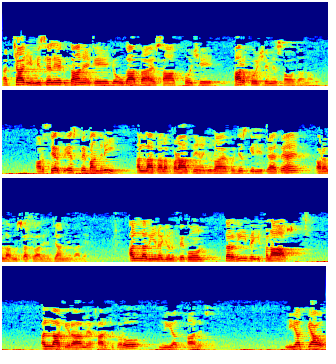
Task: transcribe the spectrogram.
اچھا جی مثل ایک دانے کے جو اگاتا ہے سات خوشے، ہر خوشے میں سو دانہ ہو۔ اور صرف اس پہ بند نہیں، اللہ تعالیٰ بڑھاتے ہیں جزائف کو جس کے لیے چاہتے ہیں اور اللہ وسط والے ہیں، جاننے والے ہیں۔ اللہ دین یونفکون ترغیب اخلاص۔ اللہ کی راہ میں خرچ کرو، نیت خالص ہو۔ نیت کیا ہو؟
